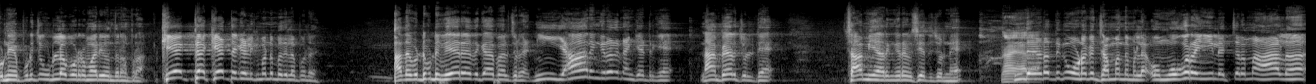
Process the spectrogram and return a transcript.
உன்னைய பிடிச்சி உள்ளே போடுற மாதிரி வந்துடும் அப்புறம். கேட்டா கேட்ட கேள்விக்கு மட்டும் பதில போடு. அதை விட்டுவிட்டு வேற எதுக்காக பேர சொல்கிறேன் நீ யாருங்கிறத நான் கேட்டிருக்கேன். நான் பேரை சொல்லிட்டேன். சாமியாருங்கிற விஷயத்த சொன்னேன். இந்த இடத்துக்கும் உனக்கும் சம்மந்தம் இல்லை. உன் முகரையும் லட்சணமாக ஆளும்.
